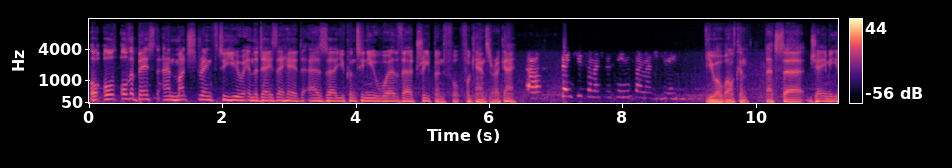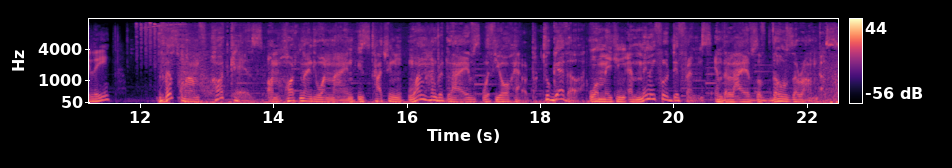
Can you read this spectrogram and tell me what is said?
All, all, all the best and much strength to you in the days ahead as uh, you continue with uh, treatment for, for cancer, okay? Oh, thank you so much. This means so much to me. You are welcome. That's uh, Jamie Leigh. This month, Hot Cares on Hot 91.9 is touching 100 lives with your help. Together, we're making a meaningful difference in the lives of those around us.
